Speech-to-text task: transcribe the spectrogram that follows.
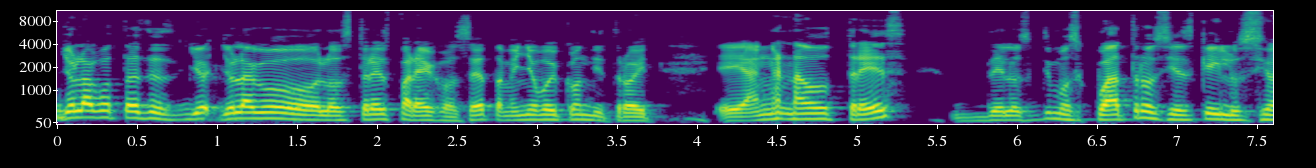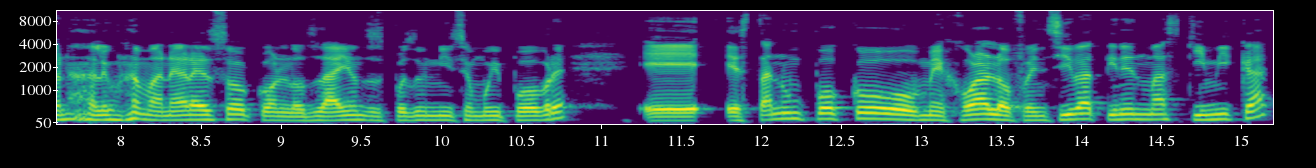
yo, lo hago tres, yo, yo, lo hago los tres parejos, ¿eh? También yo voy con Detroit. Eh, han ganado tres de los últimos cuatro, si es que ilusiona de alguna manera eso con los Lions después de un inicio muy pobre. Eh, están un poco mejor a la ofensiva, tienen más química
